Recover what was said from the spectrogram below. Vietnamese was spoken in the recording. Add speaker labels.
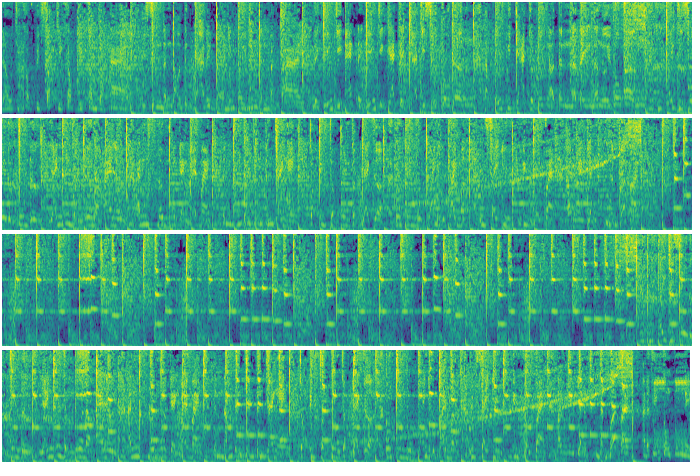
Speaker 1: chỉ khóc vì sốc chỉ khóc vì không còn ai. Hy sinh đánh đổi tất cả để đòi những từ những tình bàn tay. Để khiến chị ác, để khiến chị khác, để trả chỉ sự cô đơn. Thập tứ quý trả cho được nợ tình, nợ tiền, nợ người vô ơn Thấy khi xưa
